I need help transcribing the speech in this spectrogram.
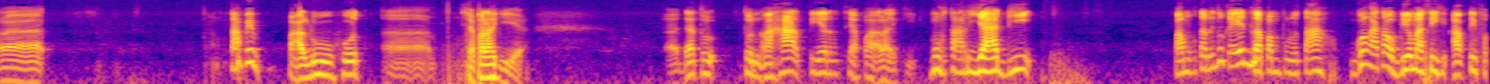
Uh, tapi Pak Luhut, uh, siapa lagi ya? Uh, Datu Tun Mahathir, siapa lagi? Muhtar Yadi. Pak Muhtar itu kayaknya 80 tahun. Gue nggak tahu dia masih aktif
